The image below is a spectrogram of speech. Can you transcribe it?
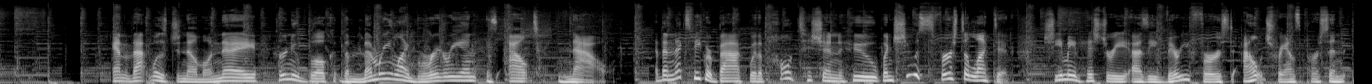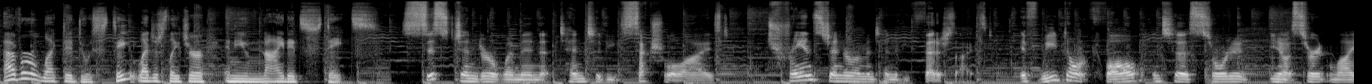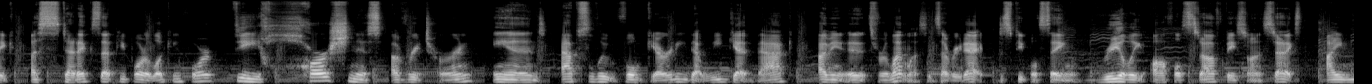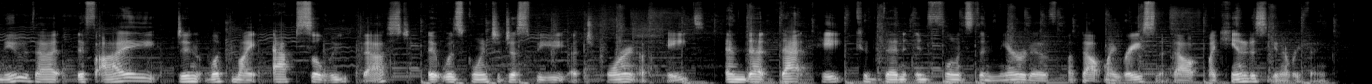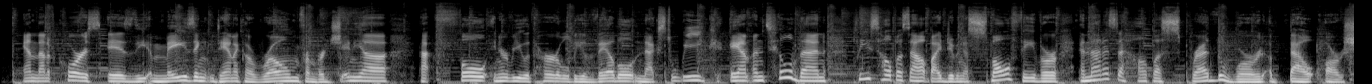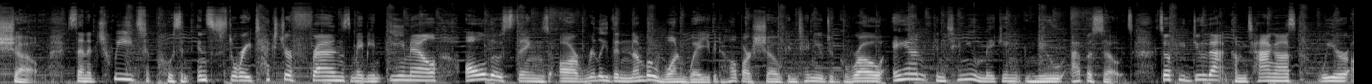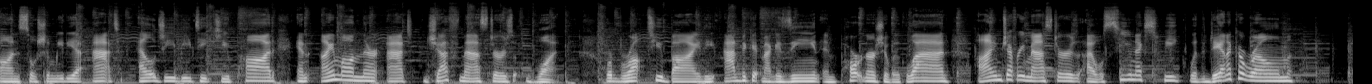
And that was Janelle Monáe. Her new book, The Memory Librarian, is out now. And then next week, we're back with a politician who, when she was first elected, she made history as the very first out trans person ever elected to a state legislature in the United States. Cisgender women tend to be sexualized, transgender women tend to be fetishized if we don't fall into sorted, you know, certain like aesthetics that people are looking for, the harshness of return and absolute vulgarity that we get back, I mean, it's relentless. It's every day. Just people saying really awful stuff based on aesthetics. I knew that if I didn't look my absolute best, it was going to just be a torrent of hate and that that hate could then influence the narrative about my race and about my candidacy and everything. And that, of course, is the amazing Danica Roem from Virginia. That full interview with her will be available next week. And until then, please help us out by doing a small favor, and that is to help us spread the word about our show. Send a tweet, post an Insta story, text your friends, maybe an email. All those things are really the number one way you can help our show continue to grow and continue making new episodes. So if you do that, come tag us. We are on social media at LGBTQ Pod, and I'm on there at Jeff Masters 1 We're brought to you by The Advocate Magazine in partnership with GLAAD. I'm Jeffrey Masters. I will see you next week with Danica Roem.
